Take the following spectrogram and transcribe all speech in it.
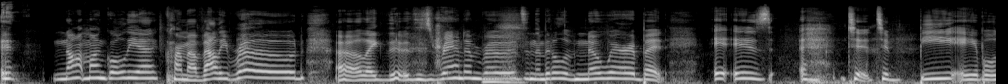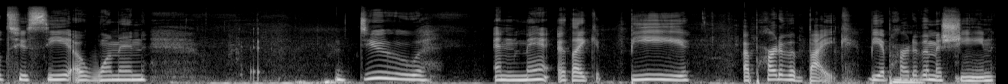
It not Mongolia, Carmel Valley Road, uh, like the, these random roads in the middle of nowhere, but it is to to be able to see a woman do and man like be a part of a bike, be a part of a machine,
